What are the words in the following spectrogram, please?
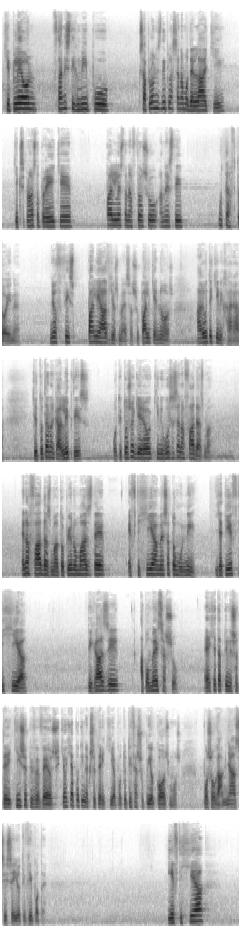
και πλέον φτάνει η στιγμή που ξαπλώνεις δίπλα σε ένα μοντελάκι και ξυπνάς το πρωί και πάλι λες τον εαυτό σου, Ανέστη, ούτε αυτό είναι. Νιώθεις πάλι άδειος μέσα σου, πάλι κενός. Άρα ούτε εκείνη χαρά. Και τότε ανακαλύπτεις ότι τόσο καιρό κυνηγούσες ένα φάντασμα. Ένα φάντασμα το οποίο ονομάζεται ευτυχία μέσα από το μουνί. Γιατί η ευτυχία πηγάζει από μέσα σου. Έρχεται από την εσωτερική σου επιβεβαίωση και όχι από την εξωτερική, από το τι θα σου πει ο κόσμος, πόσο γαμιάς είσαι ή οτιδήποτε. Η ευτυχία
